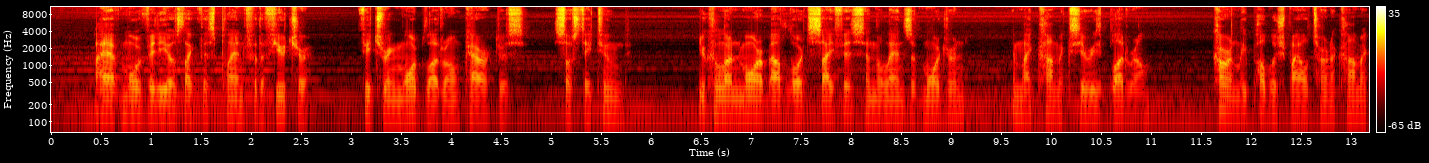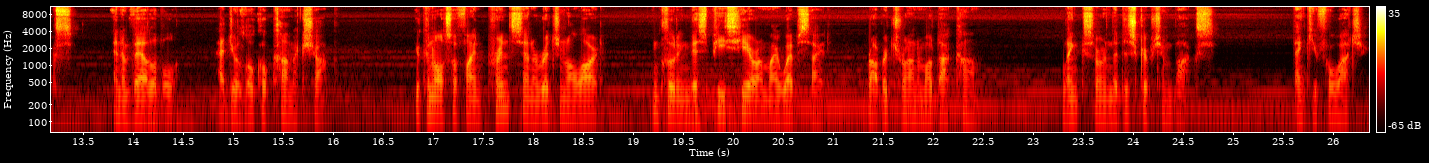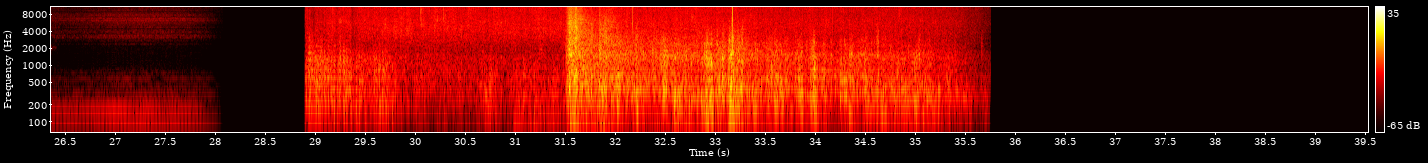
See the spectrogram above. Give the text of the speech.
I have more videos like this planned for the future, featuring more Blood Realm characters, so stay tuned. You can learn more about Lord Cyphus and the lands of Mordrin in my comic series Blood Realm, currently published by Alterna Comics and available at your local comic shop. You can also find prints and original art, including this piece here on my website, robertgeronimo.com. Links are in the description box. Thank you for watching.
